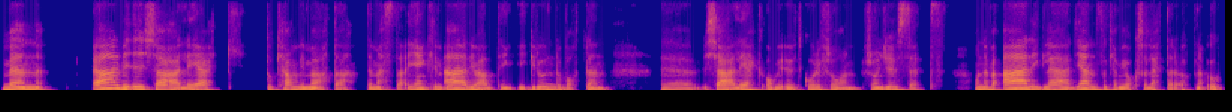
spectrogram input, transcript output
Men är vi i kärlek, då kan vi möta det mesta. Egentligen är ju allting i grund och botten eh, kärlek om vi utgår ifrån från ljuset. Och när vi är i glädjen så kan vi också lättare öppna upp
